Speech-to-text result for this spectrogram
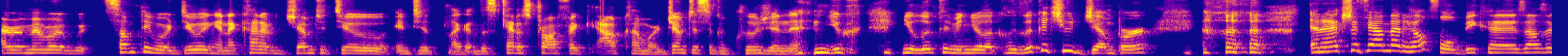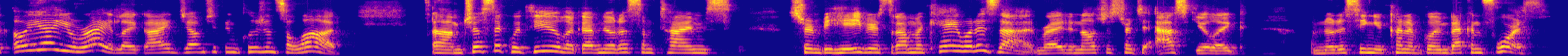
I remember something we are doing, and I kind of jumped into into like this catastrophic outcome, or jumped to some conclusion. And you you looked at me and you're like, "Look at you, jumper!" and I actually found that helpful because I was like, "Oh yeah, you're right." Like I jump to conclusions a lot. Um, just like with you, like I've noticed sometimes certain behaviors that I'm like, "Hey, what is that?" Right, and I'll just start to ask you, like, "I'm noticing you kind of going back and forth."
